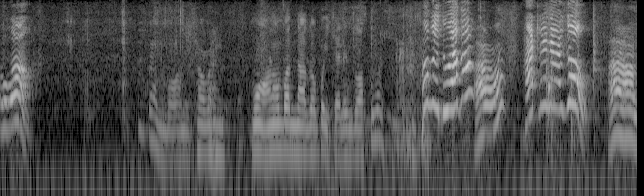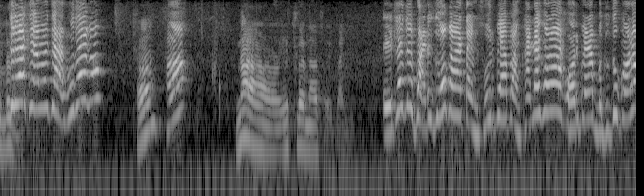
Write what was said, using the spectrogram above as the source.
ઓહો મોની છો બેન? બંધ ના દો પૈસા લઈને દો ખબર છે કીધું આગો હા હાટ લઈને આવજો. હા હા લે. કે અમે ચારસો થાય હા? હા? ના એટલા ના થાય ભાઈ. એટલે તો ભાડે જો ગણા ત્રણસો રૂપિયા પંખા ના. ગણો સો રૂપિયા બધું તું ગણો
